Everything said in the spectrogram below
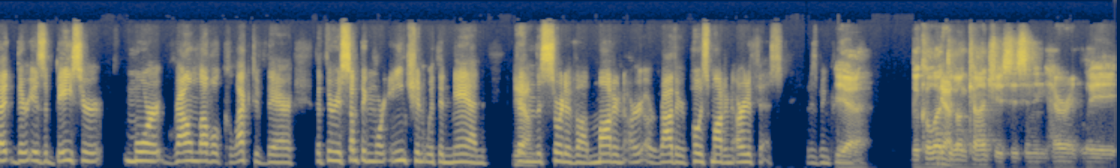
that there is a baser, more ground level collective there, that there is something more ancient within man Yeah. than the sort of uh, modern art, or rather postmodern artifice that has been created. Yeah. The collective unconscious is an inherently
